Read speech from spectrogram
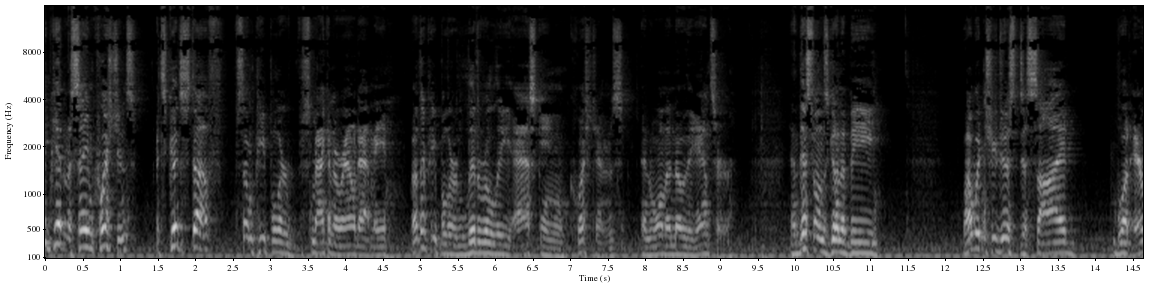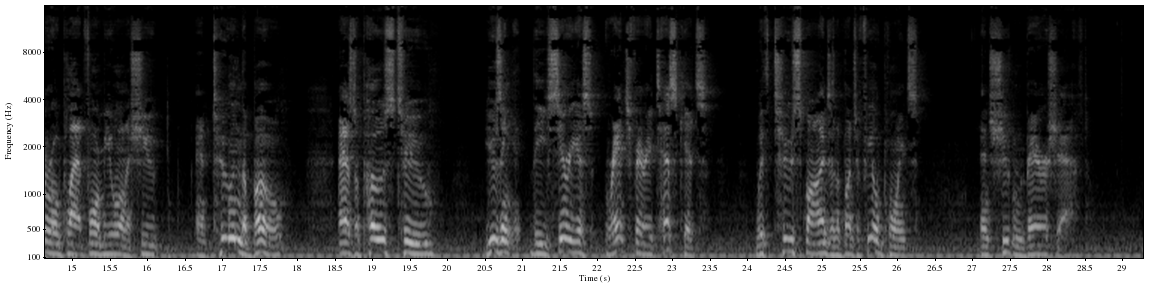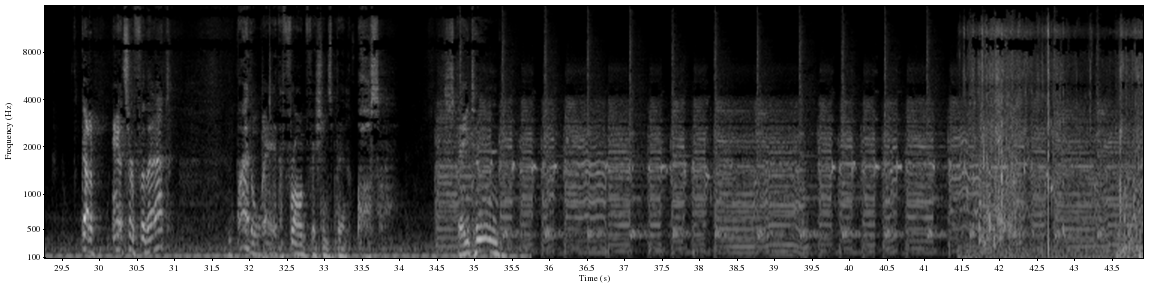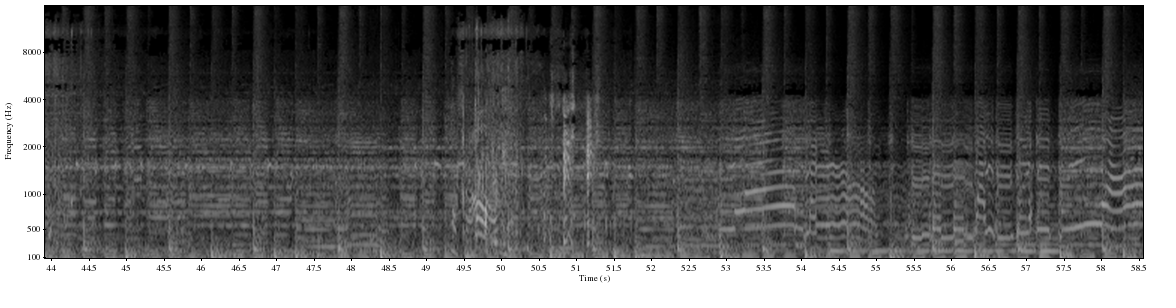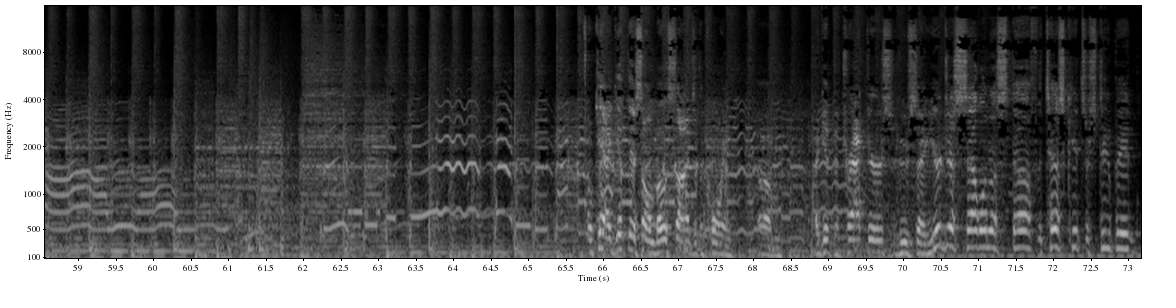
keep getting the same questions. It's good stuff. Some people are smacking around at me. Other people are literally asking questions and want to know the answer. And this one's going to be, why wouldn't you just decide what arrow platform you want to shoot and tune the bow as opposed to using the Sirius Ranch Fairy test kits with two spines and a bunch of field points and shooting bare shaft? Got an answer for that? By the way, the frog fishing's been awesome. Stay tuned. Okay, I get this on both sides of the coin. Um, I get detractors who say, you're just selling us stuff. The test kits are stupid.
